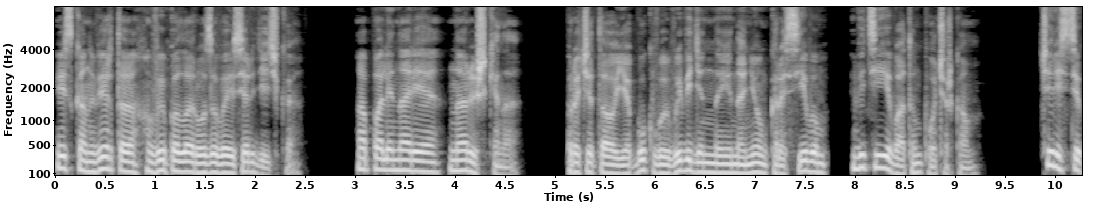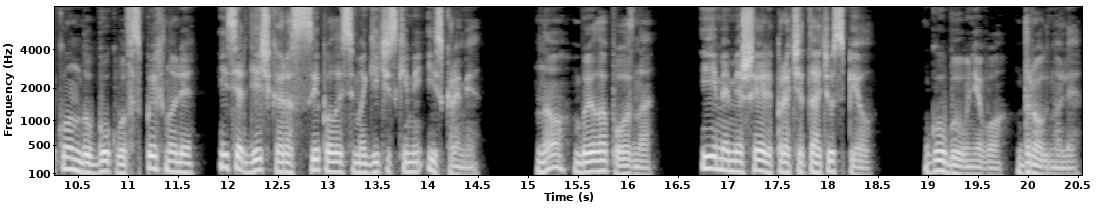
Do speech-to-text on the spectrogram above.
Из конверта выпало розовое сердечко. Аполлинария Нарышкина. Прочитал я буквы, выведенные на нем красивым, витиеватым почерком. Через секунду буквы вспыхнули, и сердечко рассыпалось магическими искрами. Но было поздно. Имя Мишель прочитать успел. Губы у него дрогнули.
